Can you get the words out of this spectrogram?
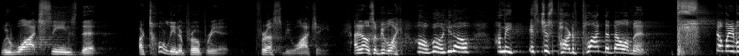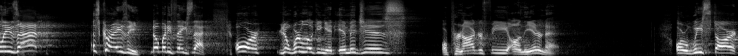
We watch scenes that are totally inappropriate for us to be watching. I know some people are like, oh, well, you know, I mean, it's just part of plot development. Pfft, nobody believes that. That's crazy. Nobody thinks that. Or, you know, we're looking at images or pornography on the internet. Or we start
